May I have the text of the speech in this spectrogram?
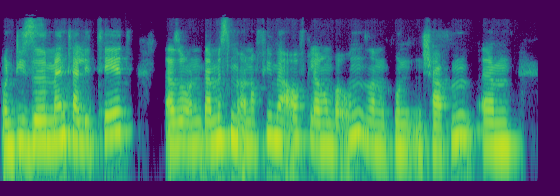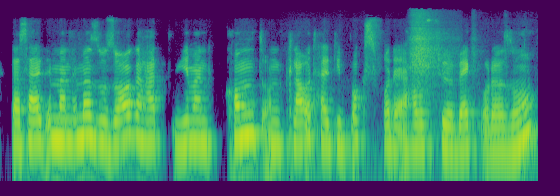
Und diese Mentalität, also, und da müssen wir auch noch viel mehr Aufklärung bei unseren Kunden schaffen, ähm, dass halt man immer so Sorge hat, jemand kommt und klaut halt die Box vor der Haustür weg oder so.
